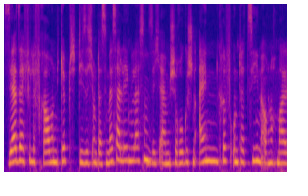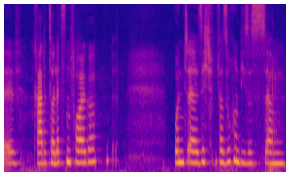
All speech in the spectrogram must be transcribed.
sehr, sehr viele Frauen gibt, die sich unter das Messer legen lassen, sich einem chirurgischen Eingriff unterziehen, auch nochmal äh, gerade zur letzten Folge. Und äh, sich versuchen, dieses ähm,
